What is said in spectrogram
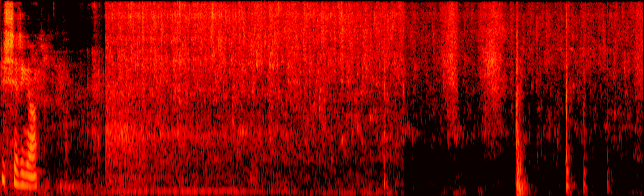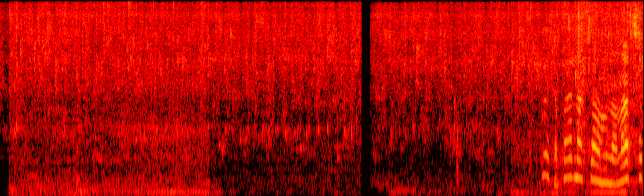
pişiriyorum. Böyle parmaklarımla açıp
